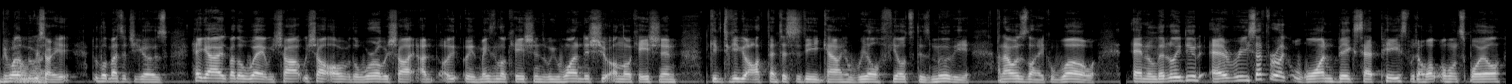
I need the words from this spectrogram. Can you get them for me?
Before the Oh, movie wow. started, the little message he goes, "Hey guys, by the way, we shot we shot all over the world. We shot on uh, amazing locations. We wanted to shoot on location to give, to give you authenticity, kind of like a real feel to this movie." And I was like, "Whoa!" And literally, dude, every except for like one big set piece, which I won't, won't spoil.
